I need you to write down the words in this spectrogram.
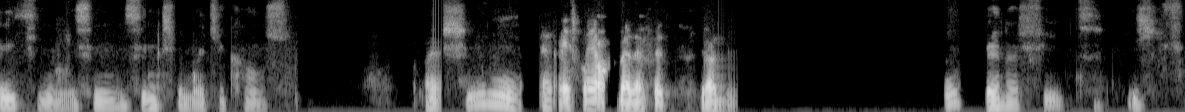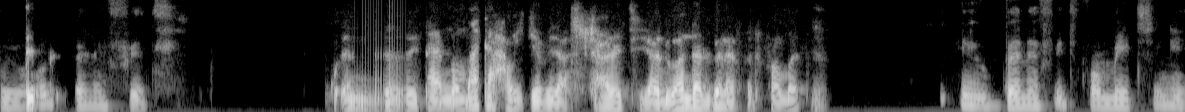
aiki ne sun taimaki kansu. Shi ne it's for your benefit. Benefit. For your own benefit. in the time, no matter how you give it as charity, you're the one that benefit from it. You benefit from it, shi ne.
